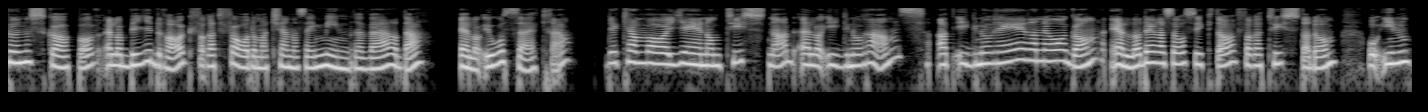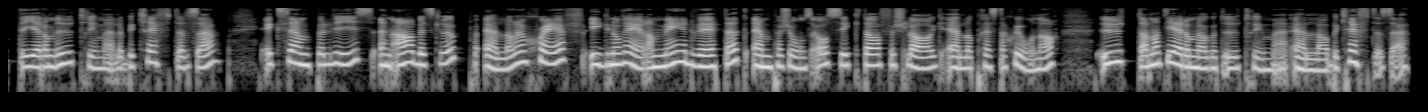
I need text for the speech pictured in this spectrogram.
kunskaper eller bidrag för att få dem att känna sig mindre värda eller osäkra. Det kan vara genom tystnad eller ignorans, att ignorera någon eller deras åsikter för att tysta dem och inte ge dem utrymme eller bekräftelse. Exempelvis en arbetsgrupp eller en chef ignorerar medvetet en persons åsikter, förslag eller prestationer utan att ge dem något utrymme eller bekräftelse.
